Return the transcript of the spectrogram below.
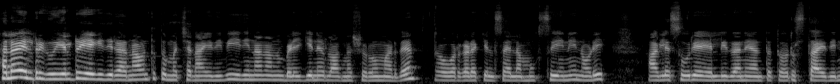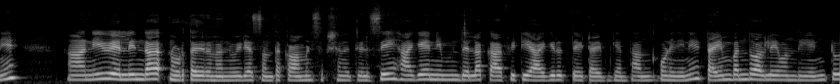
ಹಲೋ ಎಲ್ರಿಗೂ, ಎಲ್ರು ಹೇಗಿದ್ದೀರಾ? ನಾವಂತೂ ತುಂಬ ಚೆನ್ನಾಗಿದ್ದೀವಿ. ಈ ದಿನ ನಾನು ಬೆಳಿಗ್ಗೆನೇ ವ್ಲಾಗ್ನ ಶುರು ಮಾಡಿದೆ. ಹೊರಗಡೆ ಕೆಲಸ ಎಲ್ಲ ಮುಗಿಸೀನಿ ನೋಡಿ, ಆಗಲೇ ಸೂರ್ಯ ಎಲ್ಲಿದ್ದಾನೆ ಅಂತ ತೋರಿಸ್ತಾ ಇದ್ದೀನಿ ನೀವು ಎಲ್ಲಿಂದ ನೋಡ್ತಾ ಇದ್ದೀರಾ ನನ್ನ ವೀಡಿಯೋಸ್ ಅಂತ ಕಾಮೆಂಟ್ ಸೆಕ್ಷನ್ ತಿಳಿಸಿ. ಹಾಗೆ ನಿಮ್ಮದೆಲ್ಲ ಕಾಫಿ, ಟೀ ಆಗಿರುತ್ತೆ ಈ ಟೈಮ್ಗೆ ಅಂತ ಅಂದ್ಕೊಂಡಿದ್ದೀನಿ ಟೈಮ್ ಬಂದು ಆಗಲೇ ಒಂದು ಎಂಟು,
